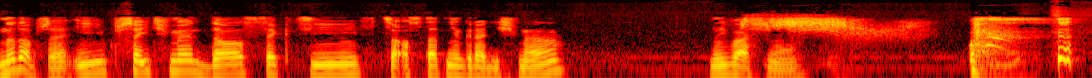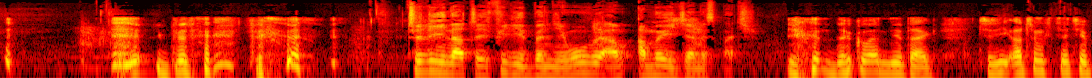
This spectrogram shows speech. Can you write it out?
No dobrze, i przejdźmy do sekcji, w co ostatnio graliśmy. No i właśnie. Czyli inaczej, Filip będzie mówił, a, a my idziemy spać. Dokładnie tak. Czyli o czym chcecie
